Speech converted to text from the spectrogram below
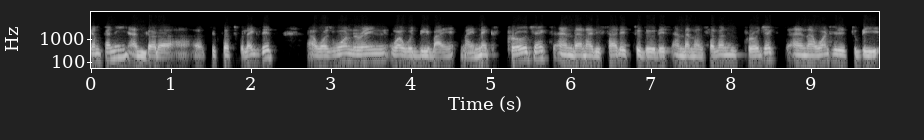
company and got a, a successful exit, I was wondering what would be my my next project, and then I decided to do this Andaman Seven project, and I wanted it to be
